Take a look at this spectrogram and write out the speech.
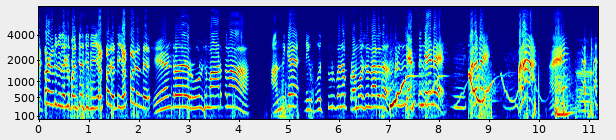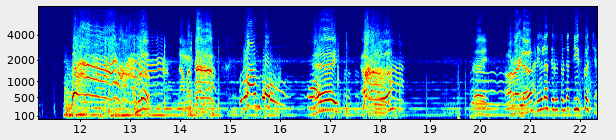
ఎట్టాగండి మీ దగ్గర పనిచేసేది? ఎట్టాగండి ఎట్టాగండి? ఏంట్రా రూల్స్ మాడుతున్నా అందుకే నీకు బొచ్చుడు పైన ప్రమోషన్ రాలేదు. చెప్పించేయండి అదమే అలా నమస్తే అడవిలో తిరుగుతుంటే తీసుకొచ్చా.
